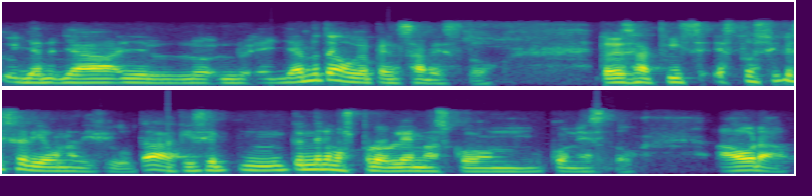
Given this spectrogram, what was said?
ya, no tengo que pensar esto. Entonces, aquí esto sí que sería una dificultad, aquí mm, tendremos problemas con, esto. Ahora,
